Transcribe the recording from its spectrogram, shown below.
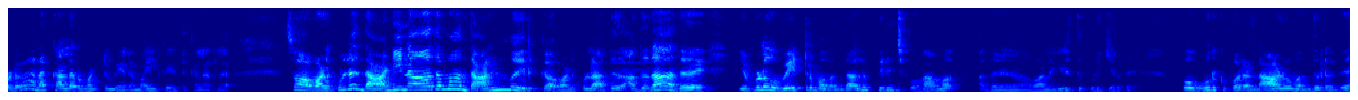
புடவை ஆனால் கலர் மட்டும் வேறு மயில் கழுத்து கலரில் ஸோ அவளுக்குள்ளே அந்த அடிநாதமாக அந்த அன்பு இருக்குது அவளுக்குள்ளே. அது அதுதான் அது எவ்வளோ வேற்றுமை வந்தாலும் பிரிஞ்சு போகாமல் அதை அவளை இழுத்து பிடிக்கிறது. இப்போது ஊருக்கு போகிற நாளும் வந்துடுறது.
